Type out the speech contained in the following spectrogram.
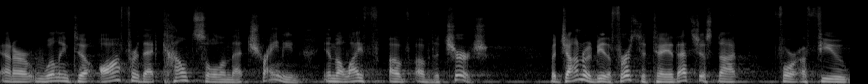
and are willing to offer that counsel and that training in the life of, of the church. But John would be the first to tell you that's just not for a few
